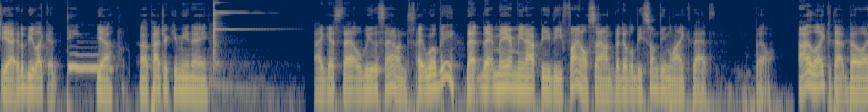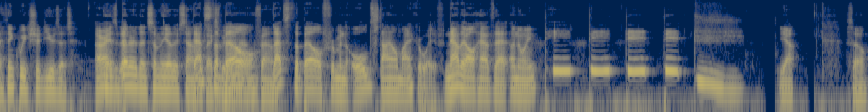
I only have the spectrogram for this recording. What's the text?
yeah, it'll be like a ding. Yeah, uh, Patrick, you mean a? I guess that will be the sound. It will be. That that may or may not be the final sound, but it'll be something like that bell. I like that bell. I think we should use it. All right, it's that- better than some of the other sound That's effects the we've gone out bell. Found. That's the bell from an old style microwave. Now they all have that annoying. dee, dee, dee. yeah. So,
